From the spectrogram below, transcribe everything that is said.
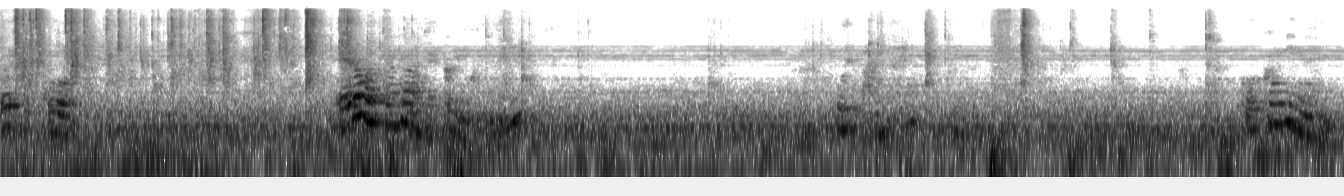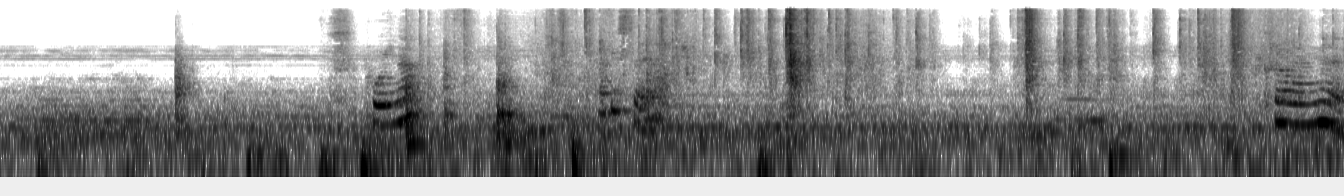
왜 자꾸 에러 같은 건 댓글이 많네. 보이나 하겠어요. 그러면은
